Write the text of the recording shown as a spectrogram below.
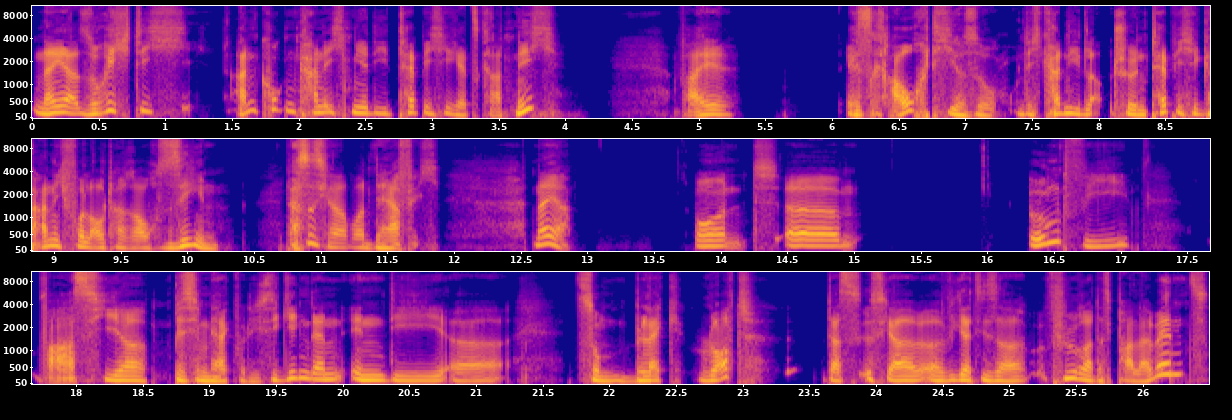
naja, so richtig angucken kann ich mir die Teppiche jetzt gerade nicht, weil es raucht hier so und ich kann die schönen Teppiche gar nicht vor lauter Rauch sehen. Das ist ja aber nervig. Naja, und ähm, irgendwie war es hier ein bisschen merkwürdig. Sie gingen dann in die äh, zum Black Rod. Das ist ja, äh, wie gesagt, dieser Führer des Parlaments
